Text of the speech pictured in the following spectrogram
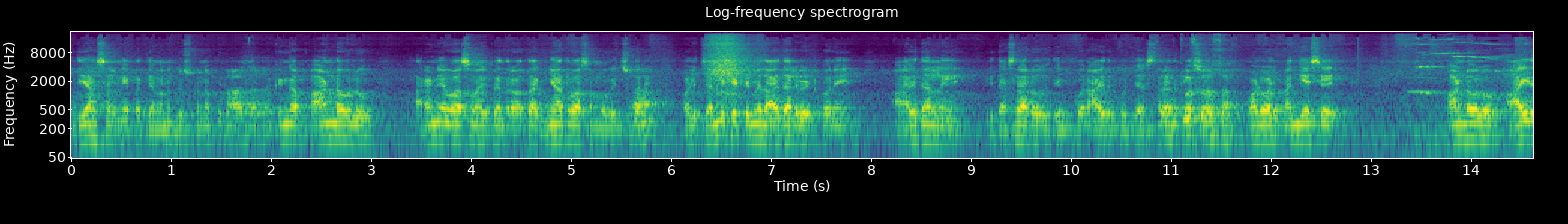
ఇతిహాసాల నేపథ్యం మనం చూసుకున్నప్పుడు ముఖ్యంగా పాండవులు అరణ్యవాసం అయిపోయిన తర్వాత అజ్ఞాతవాసం ముగించుకొని వాళ్ళు జమ్మి చెట్టు మీద ఆయుధాలు పెట్టుకొని ఆయుధాలని ఈ దసరా రోజు దింపుకొని ఆయుధ పూజ చేస్తారు. అందుకోసం వాళ్ళు వాళ్ళు పనిచేసే పాండవులు ఆయుధ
